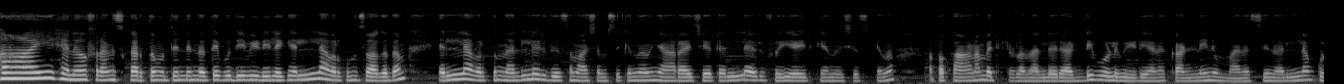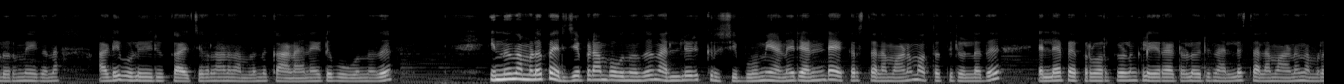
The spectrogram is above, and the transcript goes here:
ഹായ് ഹലോ ഫ്രണ്ട്സ്. കറുത്തമുത്തിന്റെ ഇന്നത്തെ പുതിയ വീഡിയോയിലേക്ക് എല്ലാവർക്കും സ്വാഗതം. എല്ലാവർക്കും നല്ലൊരു ദിവസം ആശംസിക്കുന്നത് ഞായറാഴ്ചയായിട്ട് എല്ലാവരും ഫ്രീ ആയിരിക്കുമെന്ന് വിശ്വസിക്കുന്നു. അപ്പോൾ കാണാൻ പറ്റിയിട്ടുള്ള നല്ലൊരു അടിപൊളി വീഡിയോ ആണ്. കണ്ണിനും മനസ്സിനും എല്ലാം കുളിർമയേകുന്ന അടിപൊളി ഒരു കാഴ്ചകളാണ് നമ്മളിന്ന് കാണാനായിട്ട് പോകുന്നത്. ഇന്ന് നമ്മൾ പരിചയപ്പെടാൻ പോകുന്നത് നല്ലൊരു കൃഷിഭൂമിയാണ്. രണ്ട് ഏക്കർ സ്ഥലമാണ് മൊത്തത്തിലുള്ളത്. എല്ലാ പേപ്പർ വർക്കുകളും ക്ലിയർ ആയിട്ടുള്ള ഒരു നല്ല സ്ഥലമാണ് നമ്മൾ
